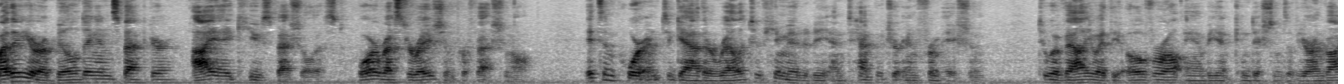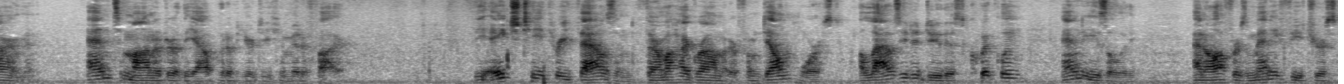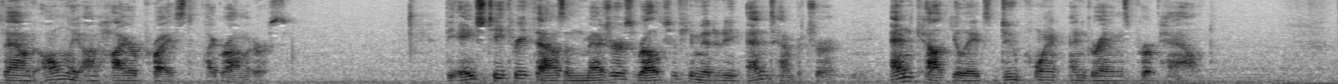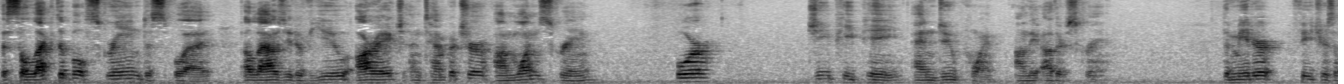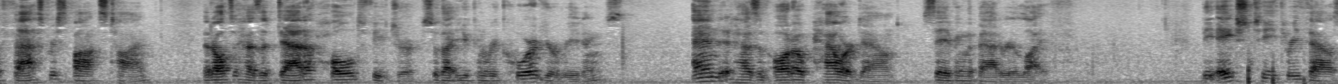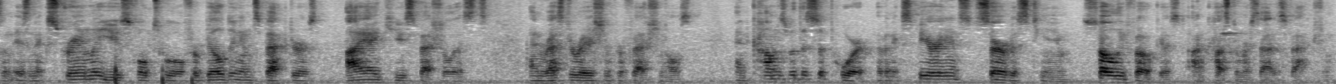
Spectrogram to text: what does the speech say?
Whether you're a building inspector, IAQ specialist, or restoration professional, it's important to gather relative humidity and temperature information to evaluate the overall ambient conditions of your environment and to monitor the output of your dehumidifier. The HT3000 thermohygrometer from Delmhorst allows you to do this quickly and easily and offers many features found only on higher priced hygrometers. The HT3000 measures relative humidity and temperature and calculates dew point and grains per pound. The selectable screen display allows you to view RH and temperature on one screen or GPP and dew point on the other screen. The meter features a fast response time. It also has a data hold feature so that you can record your readings and it has an auto power down saving the battery life. The HT3000 is an extremely useful tool for building inspectors, IAQ specialists, and restoration professionals and comes with the support of an experienced service team solely focused on customer satisfaction.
